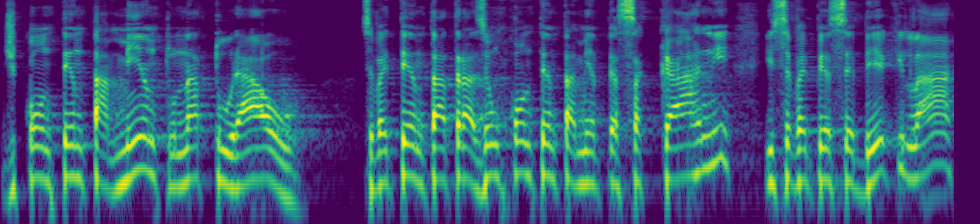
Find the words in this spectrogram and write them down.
de contentamento natural, Você vai tentar trazer um contentamento para essa carne e você vai perceber que lá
